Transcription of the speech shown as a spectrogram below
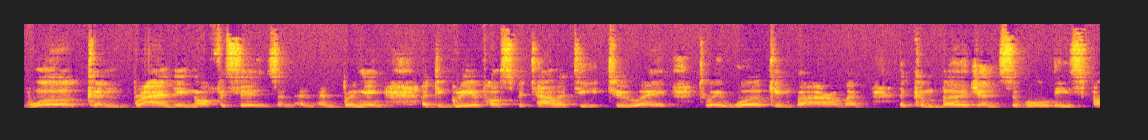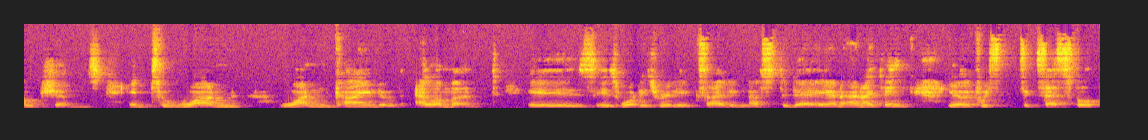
work and branding offices and, and, and bringing a degree of hospitality to a to a work environment the convergence of all these functions into one one kind of element is is what is really exciting us today. And and I think you know if we're successful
